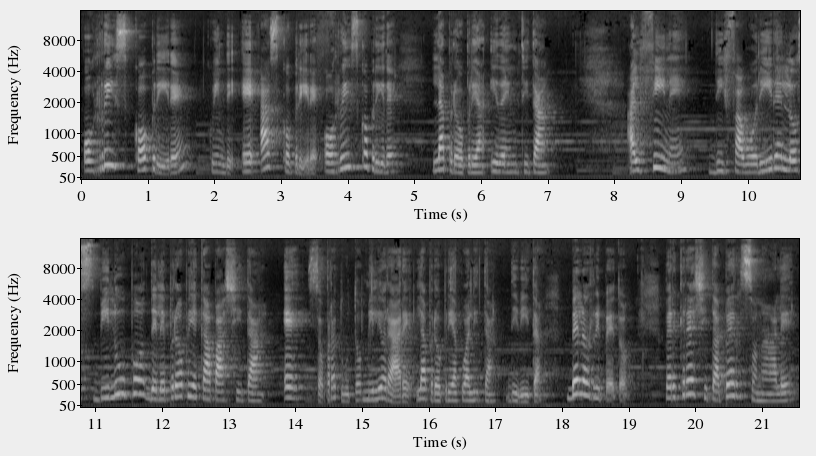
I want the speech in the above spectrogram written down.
o riscoprire, quindi è a scoprire o riscoprire la propria identità, al fine di favorire lo sviluppo delle proprie capacità e soprattutto migliorare la propria qualità di vita. Ve lo ripeto, per crescita personale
